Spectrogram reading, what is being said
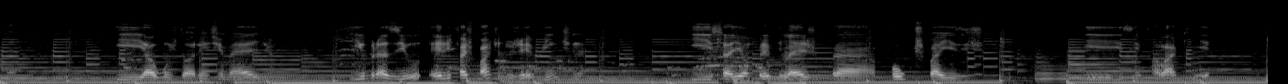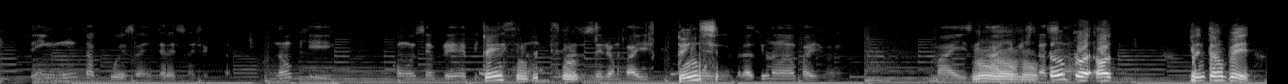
né? E alguns do Oriente Médio. E o Brasil, ele faz parte do G20, né? E isso aí é um privilégio para poucos países. E sem falar que tem muita coisa interessante aqui também. Não que, como eu sempre repito, tem sim, tem sim. o Brasil seja um país tem ruim. Sim. O Brasil não é um país ruim. Mas não, não, não. Tanto, ó, deixa eu interromper.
